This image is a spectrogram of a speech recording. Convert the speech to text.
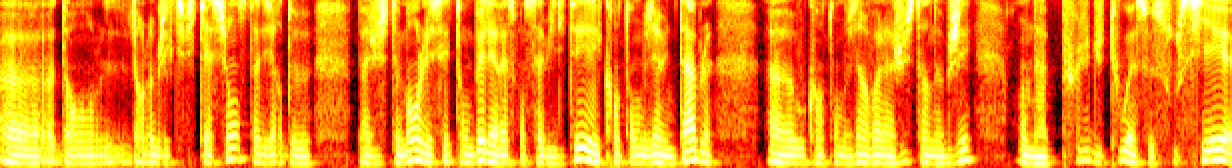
euh, dans, l'objectification, c'est-à-dire de bah, justement laisser tomber les responsabilités. Et quand on devient une table ou quand on devient voilà, juste un objet, on n'a plus du tout à se soucier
